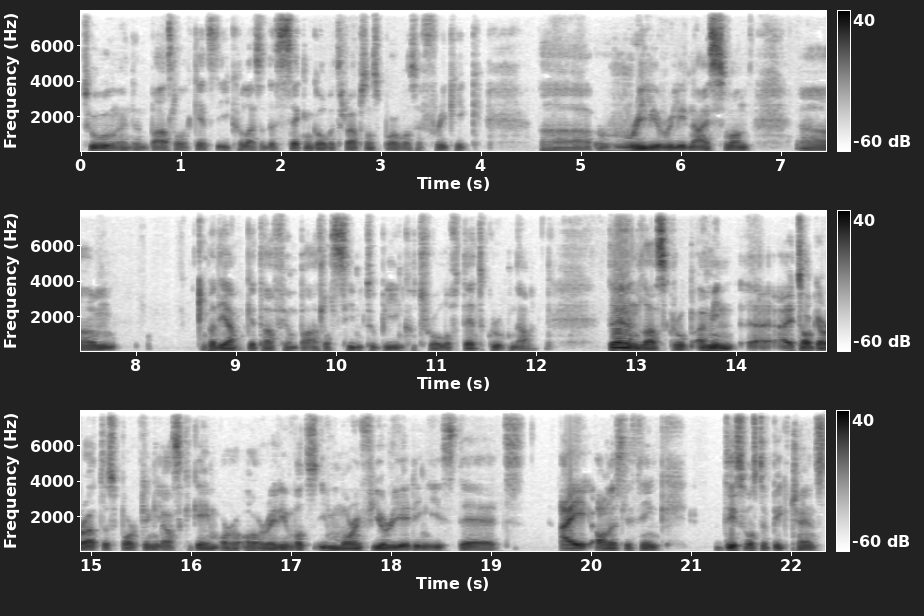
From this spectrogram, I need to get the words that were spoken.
two, and then Basel gets the equalizer. The second goal with Trabzonspor was a free kick, uh, really really nice one. Um, but yeah, Getafe and Basel seem to be in control of that group now. Then last group, I mean, uh, I talk about the Sporting last game or already. What's even more infuriating is that I honestly think this was the big chance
